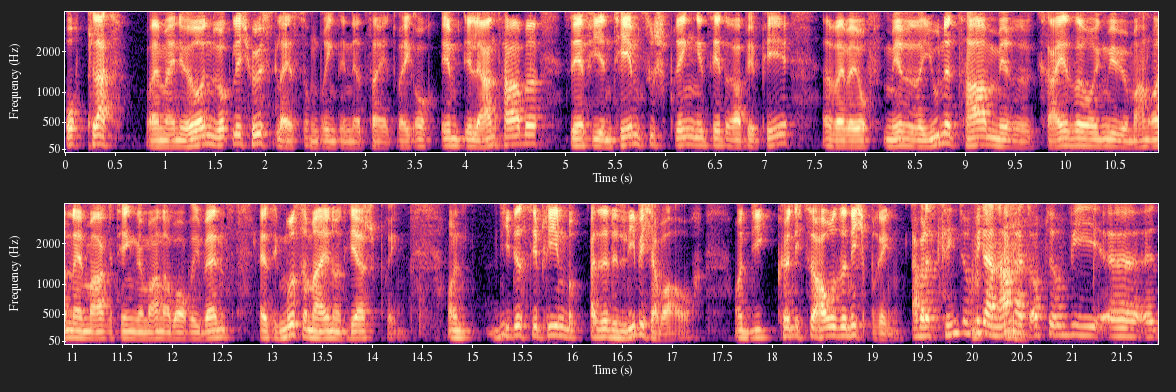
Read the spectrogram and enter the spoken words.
auch platt, weil mein Gehirn wirklich Höchstleistung bringt in der Zeit, weil ich auch eben gelernt habe, sehr viel in Themen zu springen etc. pp, äh, weil wir auch mehrere Units haben, mehrere Kreise irgendwie, wir machen Online-Marketing, wir machen aber auch Events, heißt, ich muss immer hin und her springen. Und die Disziplin, also das liebe ich aber auch. Und die könnte ich zu Hause nicht bringen. Aber das klingt irgendwie danach, als ob du irgendwie, äh,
